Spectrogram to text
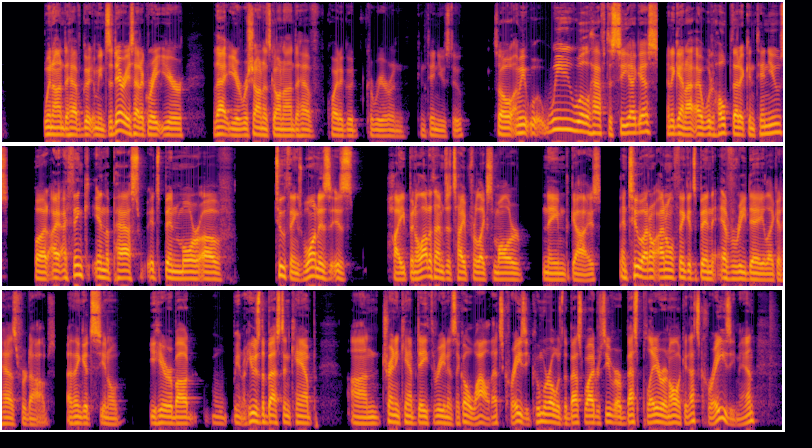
went on to have good. I mean, Za'Darius had a great year that year. Rashan has gone on to have quite a good career and continues to. So, I mean, we will have to see, I guess. And again, I, I would hope that it continues. But I, I, think in the past, it's been more of two things. One is is hype, and a lot of times it's hype for like smaller named guys. And two, I don't I don't think it's been every day like it has for Doubs. I think it's you know you hear about you know he was the best in camp on training camp day three, and it's like, oh wow, that's crazy. Kumerow was the best wide receiver or best player and all. That's crazy, man.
